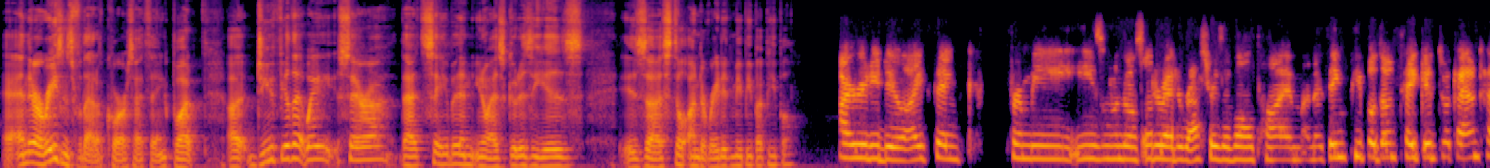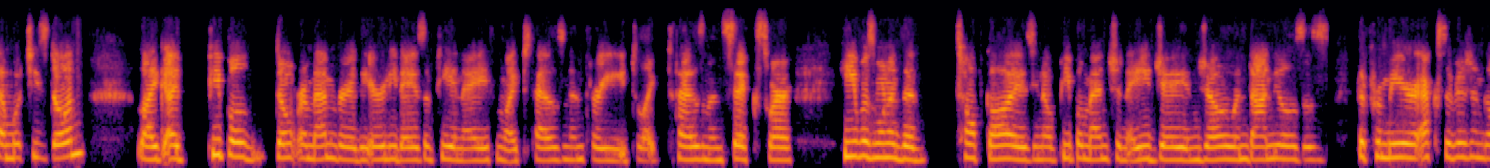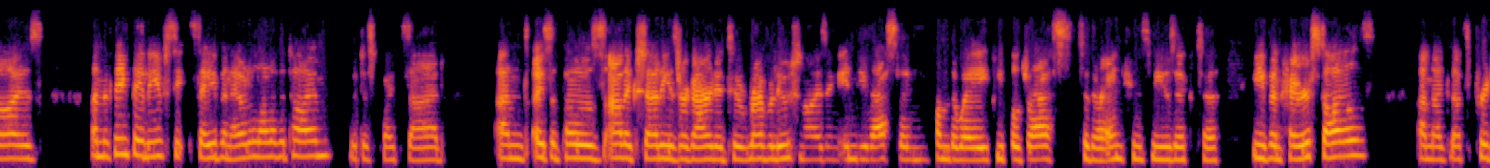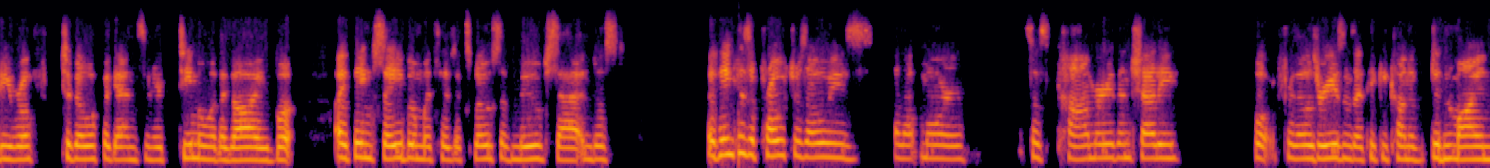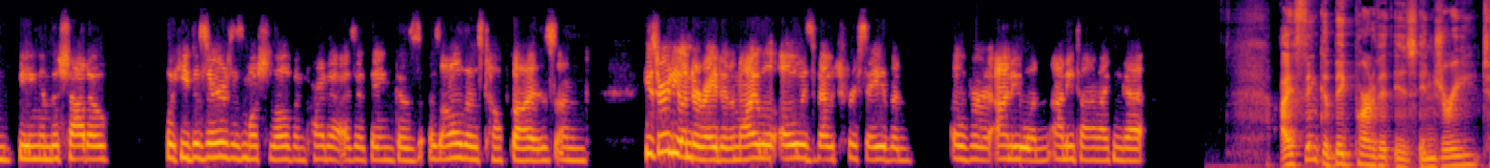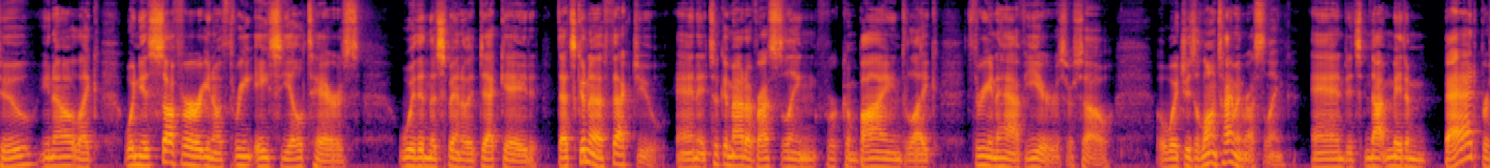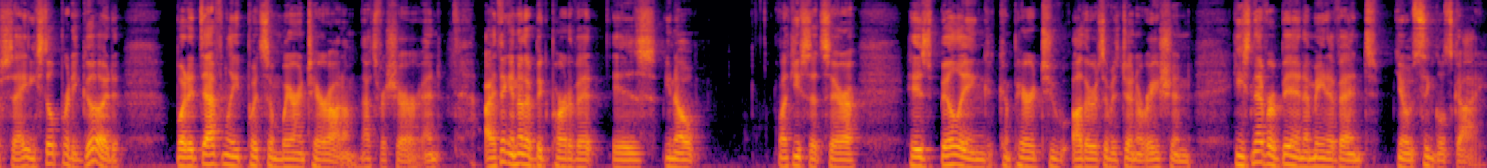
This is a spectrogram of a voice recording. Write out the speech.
And there are reasons for that, of course, I think. But uh, do you feel that way, Sarah? That Sabin, you know, as good as he is, is uh, still underrated maybe by people? I really do. I think for me, he's one of the most underrated wrestlers of all time. And I think people don't take into account how much he's done. Like, I people don't remember the early days of TNA from like 2003 to like 2006, where he was one of the top guys. You know, people mention AJ and Joe and Daniels as the premier X Division guys. And I think they leave Sabin out a lot of the time, which is quite sad. And I suppose Alex Shelley is regarded to revolutionizing indie wrestling from the way people dress to their entrance music to even hairstyles and like that's pretty rough to go up against when you're teaming with a guy. But I think Sabin with his explosive move set and just I think his approach was always a lot more so calmer than Shelley. But for those reasons I think he kind of didn't mind being in the shadow. But he deserves as much love and credit as I think as as all those top guys and he's really underrated and I will always vouch for Sabin over anyone anytime I can get. I think a big part of it is injury too. You know, like when you suffer, you know, three ACL tears within the span of a decade, that's going to affect you. And it took him out of wrestling for combined like three and a half years or so, which is a long time in wrestling. And it's not made him bad per se. He's still pretty good, but it definitely put some wear and tear on him. That's for sure. And I think another big part of it is, you know, like you said, Sarah, his billing compared to others of his generation he's never been a main event, you know, singles guy.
